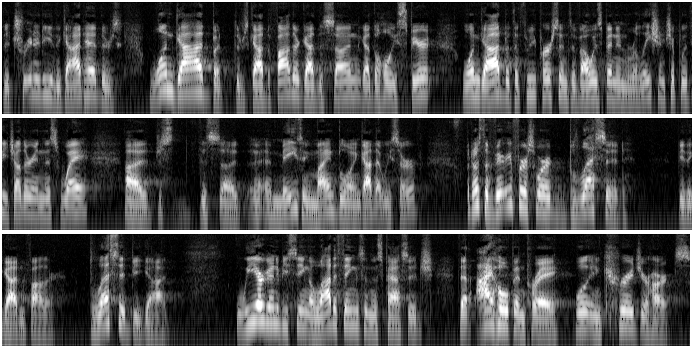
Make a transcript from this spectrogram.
the Trinity, the Godhead. There's one God, but there's God the Father, God the Son, God the Holy Spirit. One God, but the three persons have always been in relationship with each other in this way. Uh, just this uh, amazing, mind blowing God that we serve. But notice the very first word, blessed be the God and Father. Blessed be God. We are going to be seeing a lot of things in this passage that I hope and pray will encourage your hearts.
